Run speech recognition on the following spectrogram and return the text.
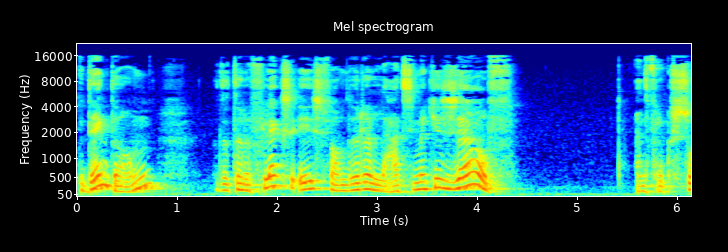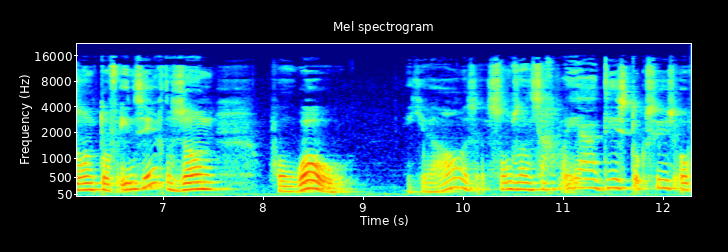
Bedenk dan dat het een reflectie is van de relatie met jezelf. En dat vind ik zo'n tof inzicht. Zo'n van wow. Weet je wel? Dus soms dan zeggen van ja, die is toxisch. Of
